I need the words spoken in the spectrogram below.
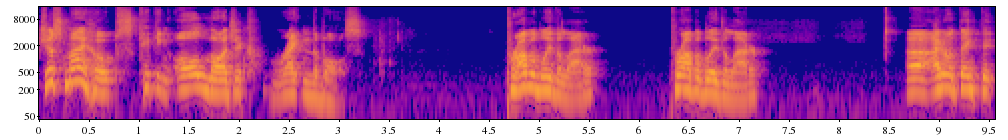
just my hopes kicking all logic right in the balls? Probably the latter. Probably the latter. Uh, I don't think that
